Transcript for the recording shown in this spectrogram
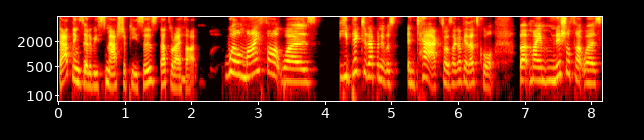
that thing's going to be smashed to pieces. That's what I thought. Well, my thought was he picked it up and it was intact. So I was like, okay, that's cool. But my initial thought was,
